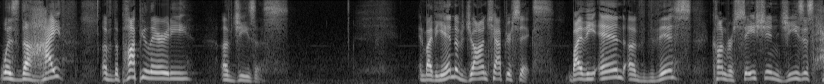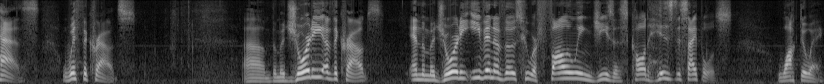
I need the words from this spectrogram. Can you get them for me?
was the height of the popularity of Jesus. And by the end of John chapter 6, by the end of this conversation Jesus has with the crowds, um, the majority of the crowds and the majority even of those who were following Jesus, called his disciples, walked away.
